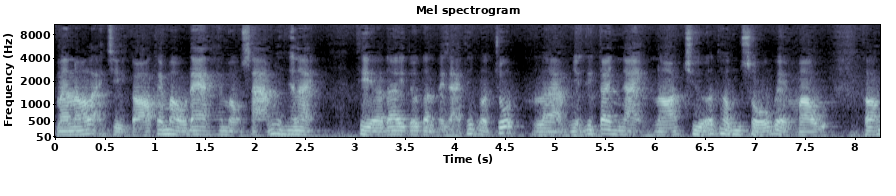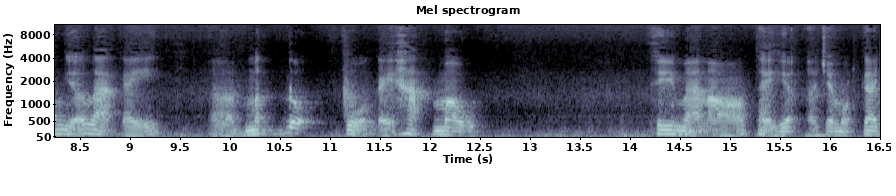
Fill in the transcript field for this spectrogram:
Mà nó lại chỉ có cái màu đen hay màu xám như thế này. Thì ở đây tôi cần phải giải thích một chút là những cái kênh này nó chứa thông số về màu có nghĩa là cái uh, mật độ của cái hạt màu khi mà nó thể hiện ở trên một kênh.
